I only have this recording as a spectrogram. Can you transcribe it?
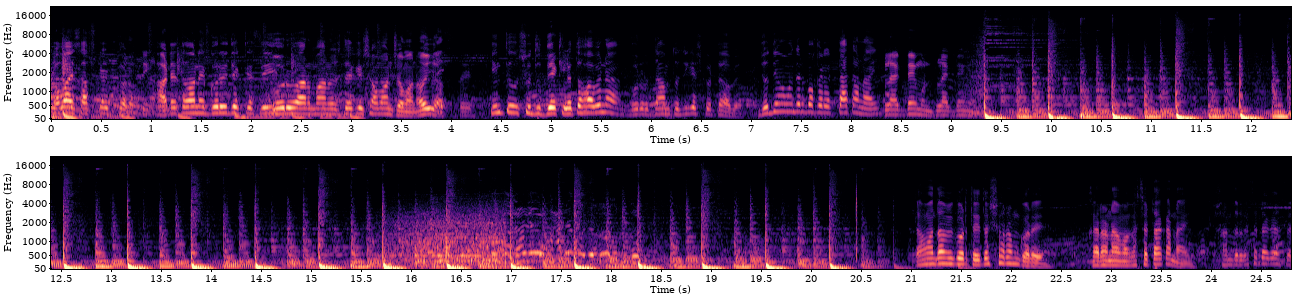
সবাই সাবস্ক্রাইব করো। হাটে তো অনেক গরু দেখতেছি। গরু আর মানুষ দেখি সমান সমান ওই আসছে কিন্তু শুধু দেখলে তো হবে না গরুর দাম তো জিজ্ঞেস করতে হবে। যদিও আমাদের পকেটে টাকা নাই। ব্ল্যাক ডায়মন্ড ব্ল্যাক ডায়মন্ড দামাদামি করতে তো শরম করে। কারণ আমার কাছে টাকা নাই। শান্তর কাছে টাকা আছে।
